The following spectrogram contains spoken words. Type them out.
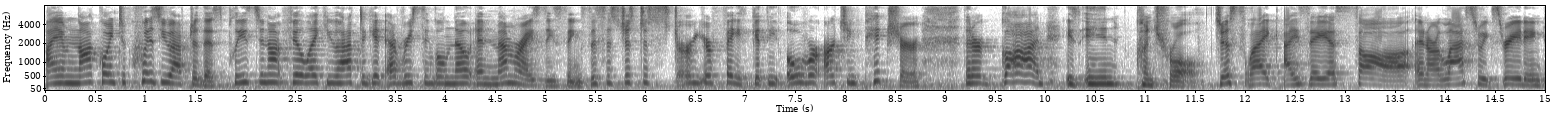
I am not going to quiz you after this. Please do not feel like you have to get every single note and memorize these things. This is just to stir your faith, get the overarching picture that our God is in control. Just like Isaiah saw in our last week's reading,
